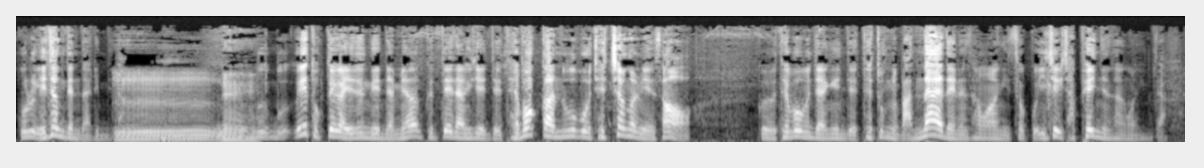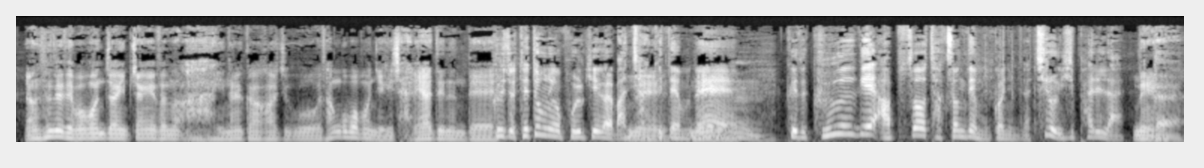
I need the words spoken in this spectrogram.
걸로 예정된 날입니다. 음, 네. 뭐, 뭐, 왜 독대가 예정됐냐면 그때 당시에 이제 대법관 후보 제청을 위해서 그 대법원장이 이제 대통령을 만나야 되는 상황이 있었고 일찍 잡혀 있는 상황입니다. 양승태 대법원장 입장에서는 아 이날 가가지고 상고법원 얘기 잘해야 되는데. 그렇죠. 대통령을 볼 기회가 많지 네, 않기 때문에 네. 음. 그래서 그게 앞서 작성된 문건입니다. 7월 28일 날. 네. 네.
